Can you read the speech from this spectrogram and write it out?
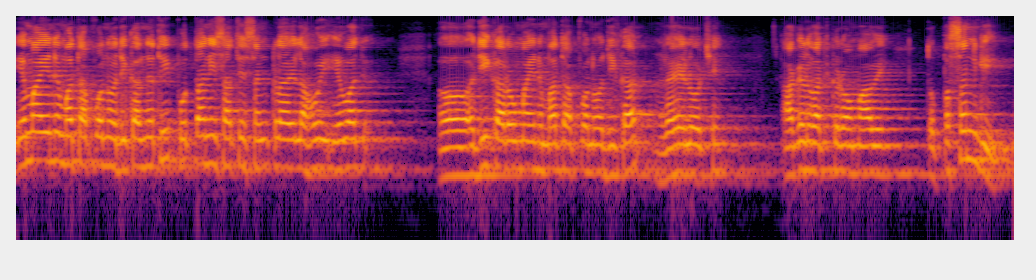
એમાં એને મત આપવાનો અધિકાર નથી. પોતાની સાથે સંકળાયેલા હોય એવા જ અધિકારોમાં એને મત આપવાનો અધિકાર રહેલો છે. આગળ વાત કરવામાં આવે તો પસંદગી.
